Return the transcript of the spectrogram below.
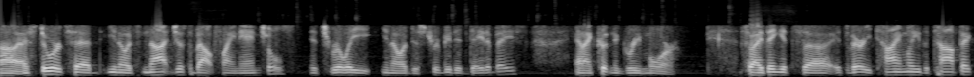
uh, as Stuart said, you know, it's not just about financials. It's really, you know, a distributed database, and I couldn't agree more. So I think it's uh, it's very timely the topic,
